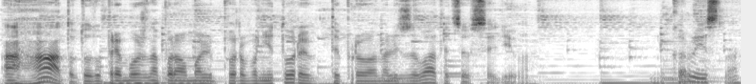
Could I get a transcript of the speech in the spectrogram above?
Ага, тобто тут прям можна промоніторити, проаналізувати це все діло. Корисно.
